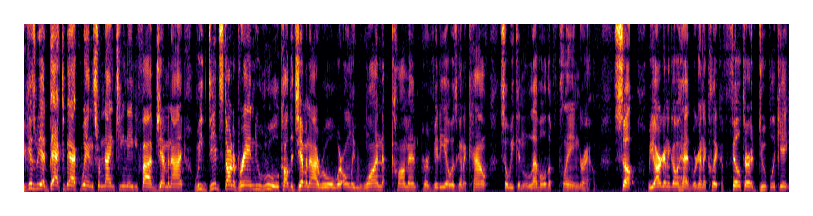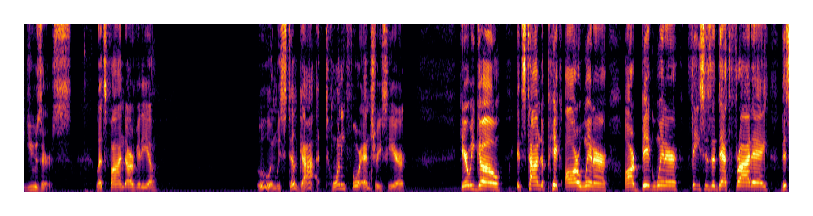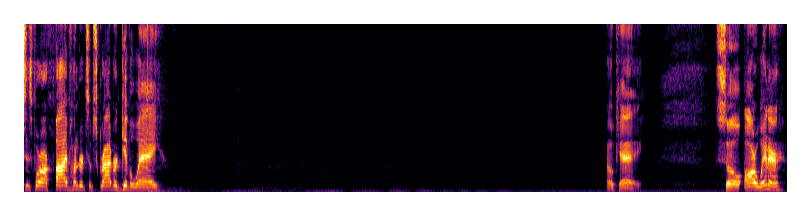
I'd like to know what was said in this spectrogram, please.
because we had back-to-back wins from 1985 Gemini, we did start a brand new rule called the Gemini rule where only one comment per video is going to count so we can level the playing ground. So, we are going to go ahead. We're going to click filter duplicate users. Let's find our video. Ooh, and we still got 24 entries here. Here we go. It's time to pick our winner. Our big winner, Faces of Death Friday. This is for our 500 subscriber giveaway. Okay. So our winner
